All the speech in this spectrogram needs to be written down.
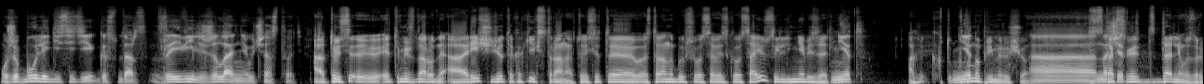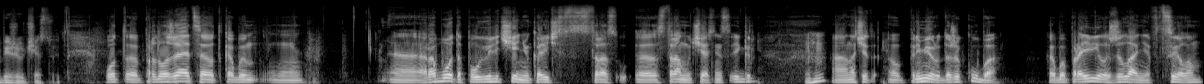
уже более 10 государств заявили желание участвовать. А то есть это международное. А речь идет о каких странах? То есть это страны бывшего Советского Союза или не обязательно? Нет. А кто, Нет. кто например, еще? А, значит, так сказать, дальнего зарубежья участвует? Вот э, продолжается вот как бы э, работа по увеличению количества э, стран-участниц игр. Угу. Значит, к примеру, даже Куба как бы проявила желание в целом,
